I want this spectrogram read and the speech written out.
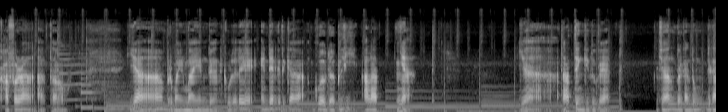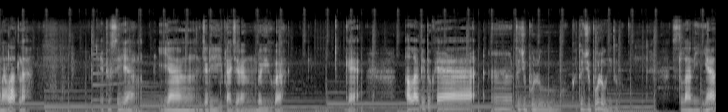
cover atau ya bermain-main dengan ukulele. And then ketika gue udah beli alatnya ya nothing gitu kayak jangan bergantung dengan alat lah. Itu sih yang yang jadi pelajaran bagi gua. Kayak alat itu kayak eh, 70 ke 70 gitu. Setelah niat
